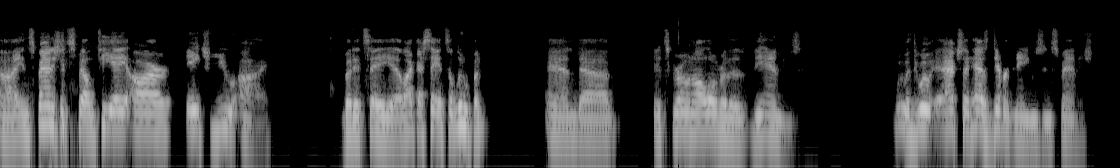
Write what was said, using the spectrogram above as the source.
Uh, in Spanish it's spelled T A R H U I, but it's a uh, like I say it's a lupin, and uh, it's grown all over the the Andes with, actually it has different names in Spanish,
